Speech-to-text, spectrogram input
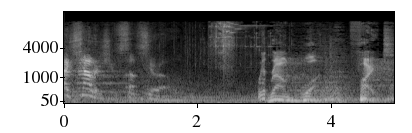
I challenge you, Sub-Zero. Round one, fight!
